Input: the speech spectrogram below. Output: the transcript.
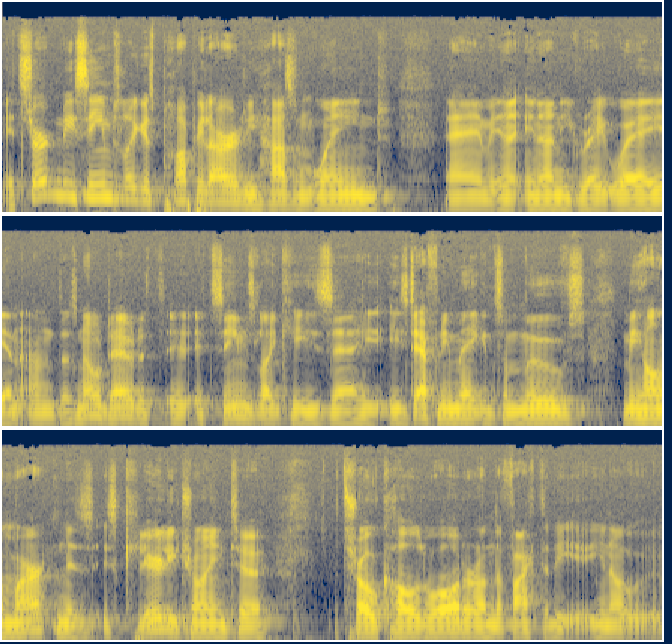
it certainly seems like his popularity hasn't waned um, in, in any great way, and, and there's no doubt it, it, it seems like he's uh, he, he's definitely making some moves. Micheál Martin is, is clearly trying to throw cold water on the fact that he, you know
